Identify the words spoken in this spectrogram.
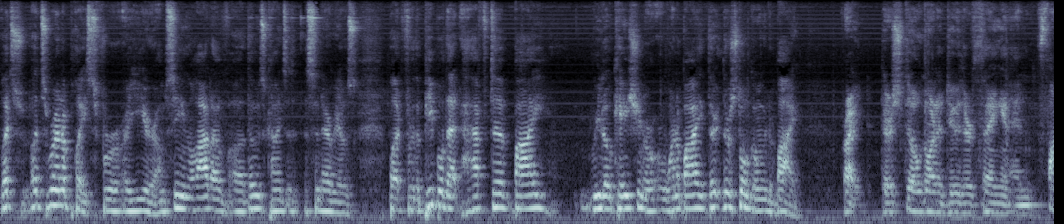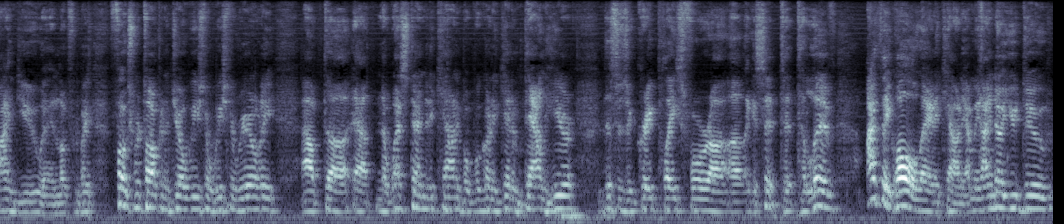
Let's let's rent a place for a year. I'm seeing a lot of uh, those kinds of scenarios. But for the people that have to buy relocation or, or want to buy, they're, they're still going to buy. right? They're still going to do their thing and, and find you and look for the place. Folks, we're talking to Joe Wiessner, Wiessner Realty, out uh, in the west end of the county, but we're going to get him down here. This is a great place for, uh, uh, like I said, to, to live. I think all Atlantic County. I mean, I know you do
